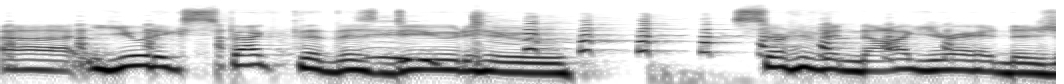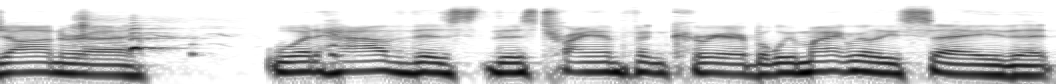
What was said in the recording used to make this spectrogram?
uh, you would expect that this dude who sort of inaugurated a genre would have this this triumphant career, but we might really say that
